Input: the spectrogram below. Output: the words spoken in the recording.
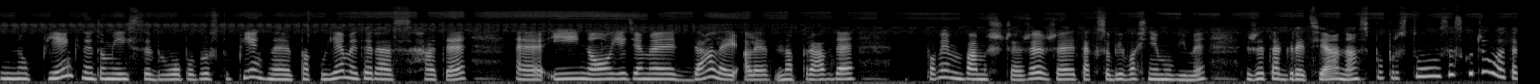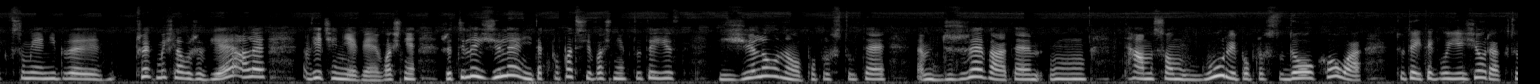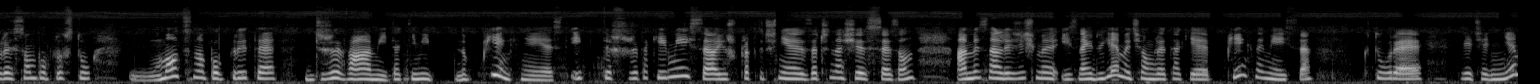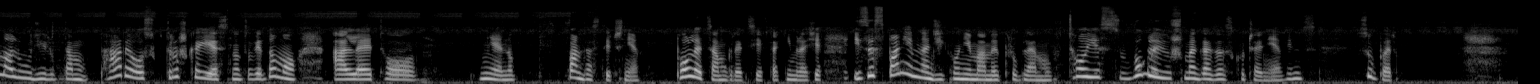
No piękne to miejsce było, po prostu piękne. Pakujemy teraz chatę e, i no jedziemy dalej, ale naprawdę powiem Wam szczerze, że tak sobie właśnie mówimy, że ta Grecja nas po prostu zaskoczyła. Tak w sumie niby człowiek myślał, że wie, ale wiecie, nie wie. Właśnie, że tyle zieleni. Tak popatrzcie właśnie, jak tutaj jest zielono. Po prostu te drzewa, te... Mm, tam są góry po prostu dookoła tutaj tego jeziora, które są po prostu mocno pokryte drzewami, takimi, no pięknie jest i też, że takie miejsca, już praktycznie zaczyna się sezon, a my znaleźliśmy i znajdujemy ciągle takie piękne miejsca, które wiecie, nie ma ludzi lub tam parę osób troszkę jest, no to wiadomo, ale to nie, no fantastycznie. Polecam Grecję w takim razie. I ze spaniem na dziko nie mamy problemów. To jest w ogóle już mega zaskoczenie, więc super.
